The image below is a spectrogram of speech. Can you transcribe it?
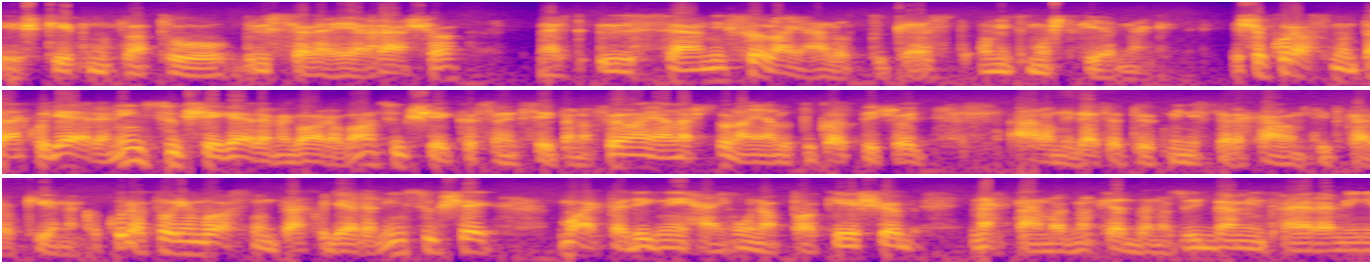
és képmutató Brüsszel eljárása, mert ősszel mi fölajánlottuk ezt, amit most kérnek. És akkor azt mondták, hogy erre nincs szükség, erre meg arra van szükség, köszönjük szépen a felajánlást, felajánlottuk azt is, hogy állami vezetők, miniszterek, államtitkárok kijönnek a kuratóriumba, azt mondták, hogy erre nincs szükség, majd pedig néhány hónappal később megtámadnak ebben az ügyben, mintha erre mi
